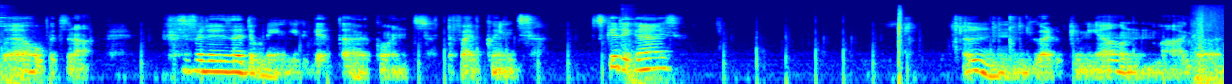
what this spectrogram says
but I hope it's not. Because if it is, I don't need to get the coins, the five coins. Let's get it, guys. Oh, you gotta get me on, my god.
